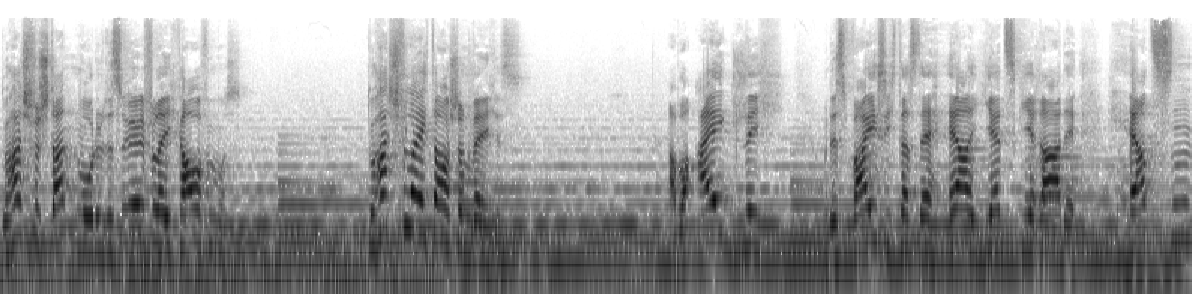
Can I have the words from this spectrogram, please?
Du hast verstanden, wo du das Öl vielleicht kaufen musst. Du hast vielleicht auch schon welches. Aber eigentlich, und das weiß ich, dass der Herr jetzt gerade Herzen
